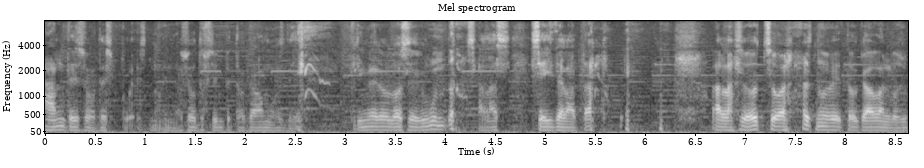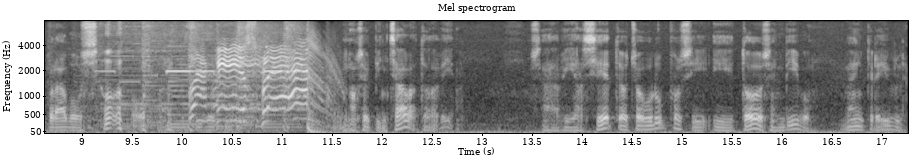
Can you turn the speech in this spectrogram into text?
antes o después. ¿no? Y nosotros siempre tocábamos de primero los segundos a las 6 de la tarde. A las 8, a las 9 tocaban los bravos. no se pinchaba todavía. O sea, había 7, 8 grupos y, y todos en vivo. Era increíble.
